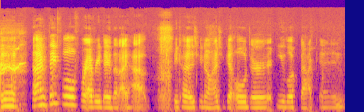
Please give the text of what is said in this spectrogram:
I'm thankful for every day that I have because, you know, as you get older, you look back and,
